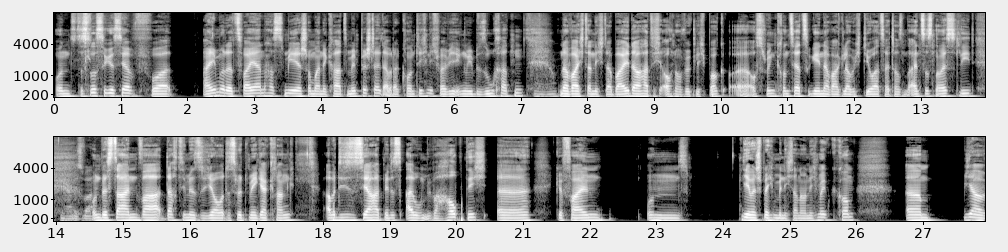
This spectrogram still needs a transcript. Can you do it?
Und das Lustige ist ja, vor einem oder zwei Jahren hast du mir ja schon mal eine Karte mitbestellt, aber da konnte ich nicht, weil wir irgendwie Besuch hatten. Mhm. Und da war ich dann nicht dabei. Da hatte ich auch noch wirklich Bock, äh, aufs Ring-Konzert zu gehen. Da war, glaube ich, Dior 2001 das neueste Lied. Ja, das war. Und bis dahin war, dachte ich mir so, yo, das wird mega krank. Aber dieses Jahr hat mir das Album überhaupt nicht äh, gefallen. Und dementsprechend bin ich da noch nicht mitgekommen. Ähm, ja,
